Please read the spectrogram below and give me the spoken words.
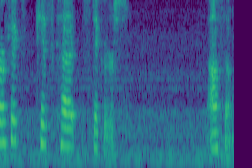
Perfect Kiss Cut stickers. Awesome.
